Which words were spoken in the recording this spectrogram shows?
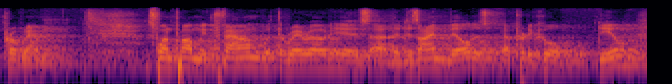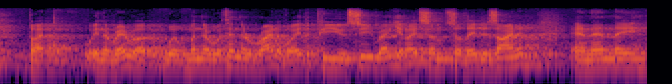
program. It's one problem we've found with the railroad is uh, the design build is a pretty cool deal, but in the railroad, when they're within their right-of-way, the PUC regulates them, so they design it, and then they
